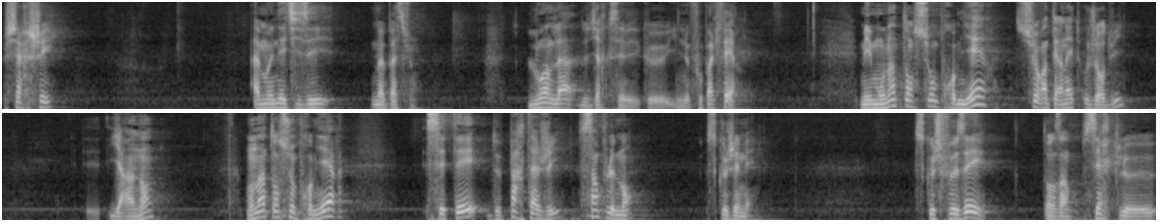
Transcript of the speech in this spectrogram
cherché à monétiser ma passion. Loin de là de dire qu'il ne faut pas le faire. Mais mon intention première sur Internet aujourd'hui, il y a un an, mon intention première, c'était de partager simplement ce que j'aimais. Ce que je faisais dans un cercle,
